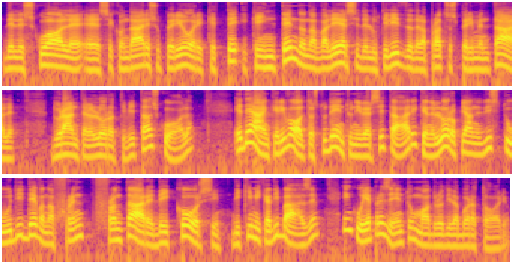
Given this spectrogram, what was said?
delle scuole eh, secondarie superiori che, che intendono avvalersi dell'utilizzo dell'approccio sperimentale durante la loro attività a scuola ed è anche rivolto a studenti universitari che nel loro piano di studi devono affrontare dei corsi di chimica di base in cui è presente un modulo di laboratorio.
